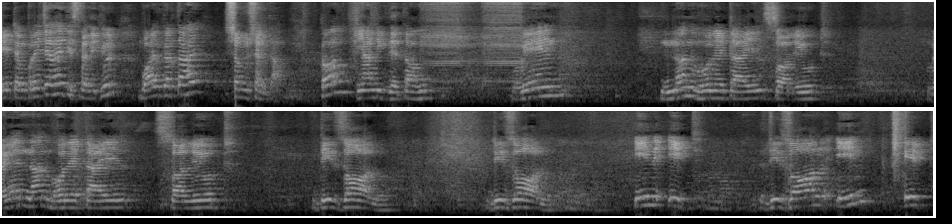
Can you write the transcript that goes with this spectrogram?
एक टेम्परेचर है जिसमें लिक्विड बॉइल करता है सोल्यूशन का। कब? यहाँ लिख देता हूँ। When non-volatile solute, when non-volatile solute dissolve. Dissolve. In it. Dissolve in it.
